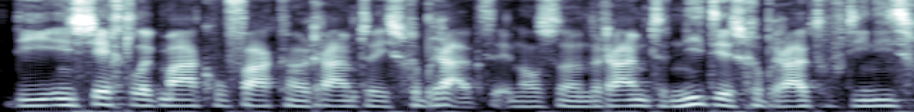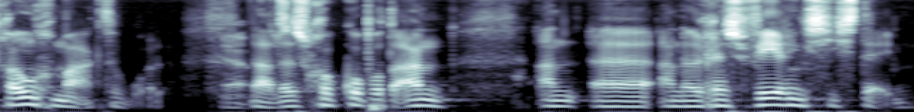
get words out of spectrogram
die inzichtelijk maakt hoe vaak een ruimte is gebruikt. En als een ruimte niet is gebruikt, hoeft die niet schoongemaakt te worden. Ja. Nou, dat is gekoppeld aan, aan, uh, aan een reserveringssysteem.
